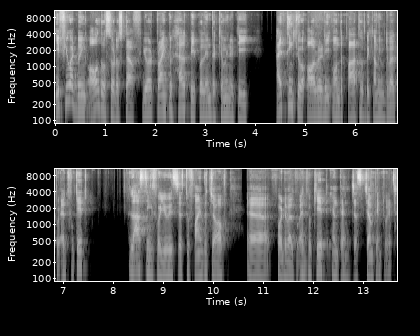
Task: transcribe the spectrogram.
if you are doing all those sort of stuff, you are trying to help people in the community. I think you're already on the path of becoming developer advocate. Last things for you is just to find the job uh, for developer advocate and then just jump into it.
